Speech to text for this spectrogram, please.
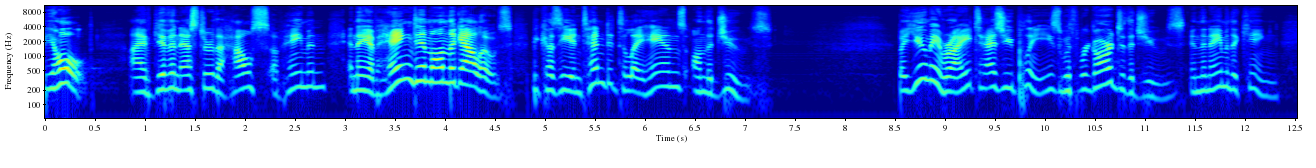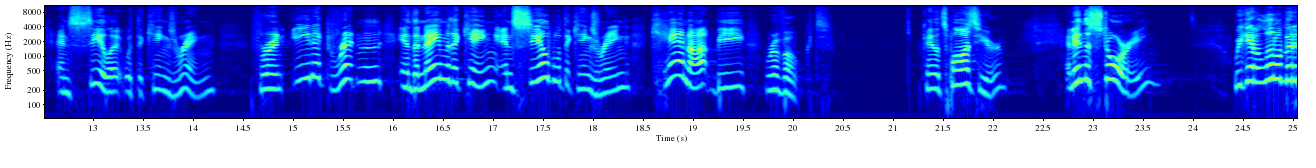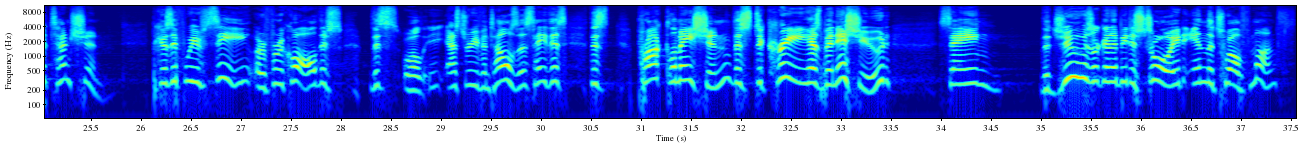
Behold, I have given Esther the house of Haman, and they have hanged him on the gallows because he intended to lay hands on the Jews. But you may write as you please with regard to the Jews in the name of the king, and seal it with the king's ring for an edict written in the name of the king and sealed with the king's ring cannot be revoked. Okay, let's pause here. And in the story, we get a little bit of tension. Because if we see, or if we recall, this, this well, Esther even tells us, hey, this, this proclamation, this decree has been issued saying the Jews are going to be destroyed in the 12th month.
